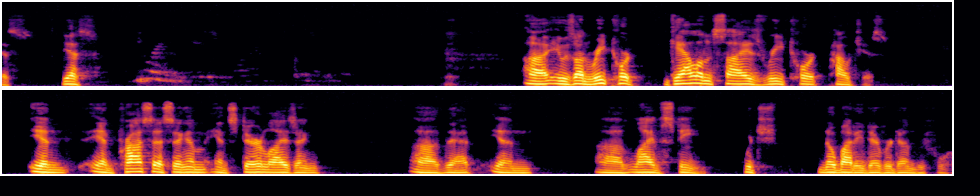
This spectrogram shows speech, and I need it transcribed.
Yes. Yes. Uh, it was on retort, gallon-sized retort pouches, in in processing them and sterilizing uh, that in uh, live steam, which nobody had ever done before.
